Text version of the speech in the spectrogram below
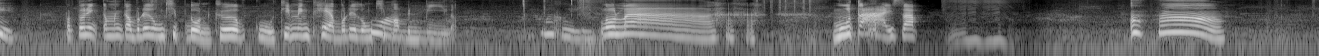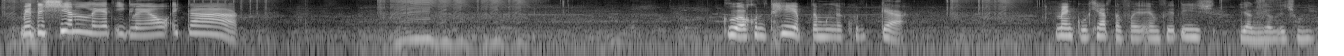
บักตุดิกก็มันก็ไม่ได้ลงคลิปโดนคือกูที่แม่งแทบไม่ได้ลงคลิปมาเป็นปีแล้ว ไม่เคยเลยโลล่า หมูตายสัตว์อื้อหือเมติเชียนเลดอีกแล้ว ไอ้กาก กูอะคนเทพแต่มึงอะคนกากแม่งกูแค่แต่ไฟแอมเฟตี้อย่างเดียวเลยช่วงนี้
